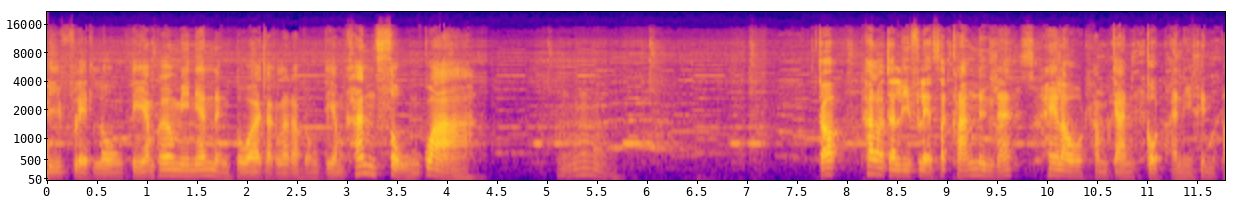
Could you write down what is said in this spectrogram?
รีเฟลตลงเตียมเพิ่มมีเนียนหนึ่งตัวจากระดับลงเตียมขั้นสูงกว่าก็ถ้าเราจะรีเฟรชสักครั้งหนึ่งนะ ให้เราทำการกดอันนี้ขึ้นไป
